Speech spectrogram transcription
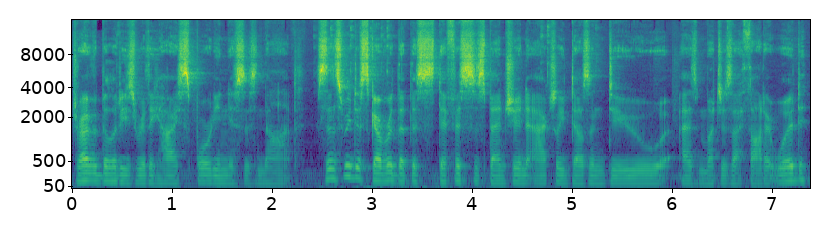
Drivability is really high, sportiness is not. Since we discovered that the stiffest suspension actually doesn't do as much as I thought it would,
